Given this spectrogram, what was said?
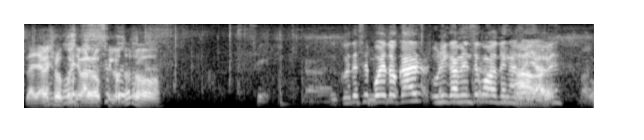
¿la llave se lo pueden llevar los pilotos o...? el cohete se puede tocar únicamente cuando tengas la Ah, llave. vale.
